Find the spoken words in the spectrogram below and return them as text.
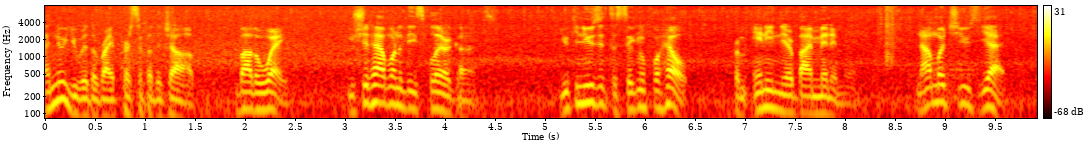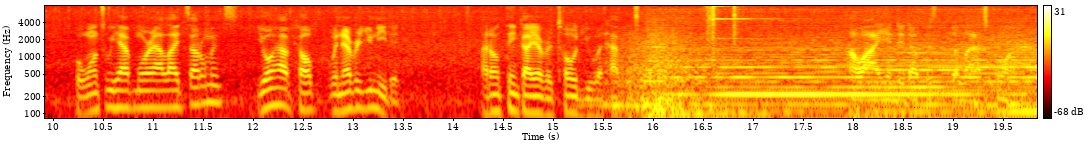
I knew you were the right person for the job. By the way, you should have one of these flare guns. You can use it to signal for help from any nearby Minutemen. Not much use yet, but once we have more allied settlements, you'll have help whenever you need it. I don't think I ever told you what happened to me. How I ended up as the last one.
